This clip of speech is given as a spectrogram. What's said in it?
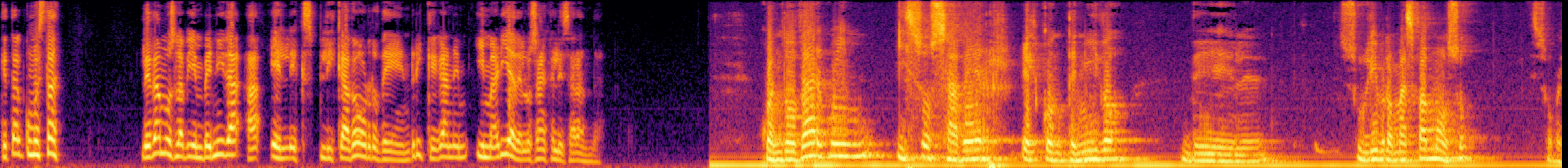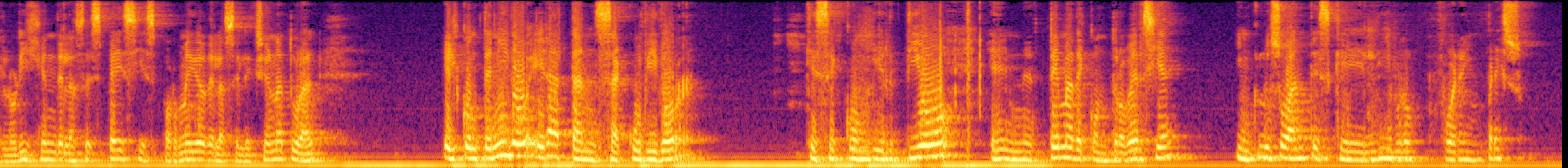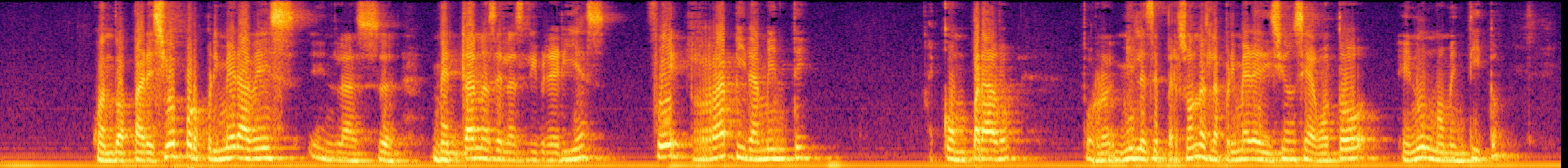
¿Qué tal? ¿Cómo está? Le damos la bienvenida a El explicador de Enrique Ganem y María de Los Ángeles Aranda. Cuando Darwin hizo saber el contenido de su libro más famoso, sobre el origen de las especies por medio de la selección natural, el contenido era tan sacudidor que se convirtió en tema de controversia incluso antes que el libro fuera impreso. Cuando apareció por primera vez en las eh, ventanas de las librerías, fue rápidamente comprado por miles de personas. La primera edición se agotó en un momentito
